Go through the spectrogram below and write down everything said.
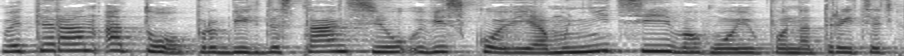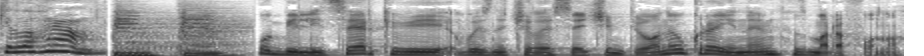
Ветеран АТО пробіг дистанцію у військовій амуніції вагою понад 30 кілограм. У Білій церкві визначилися чемпіони України з марафону.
